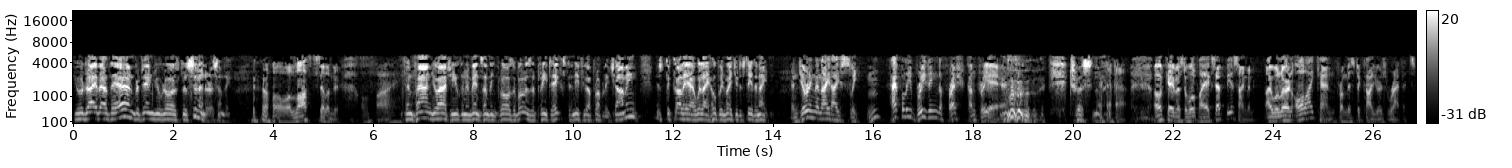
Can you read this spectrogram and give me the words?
You'll drive out there and pretend you've lost a cylinder or something. oh, a lost cylinder. Oh, fine. Confound you, Archie. You can invent something plausible as a pretext, and if you are properly charming, Mr. Collier will, I hope, invite you to stay the night. And during the night I sleep, hmm? Happily breathing the fresh country air. Trust not. okay, Mr. Wolfe, I accept the assignment. I will learn all I can from Mr. Collier's rabbits.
